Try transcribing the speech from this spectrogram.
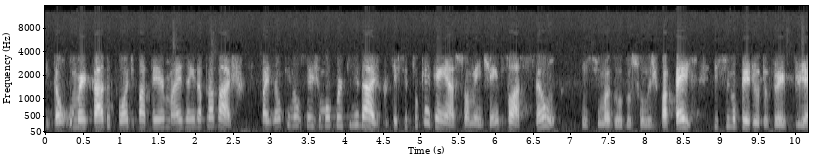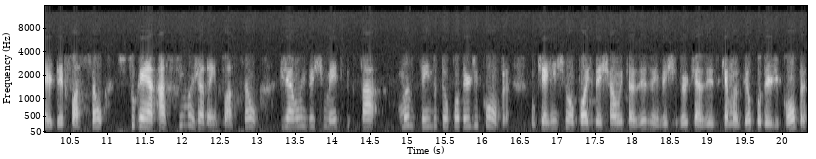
Então, o mercado pode bater mais ainda para baixo, mas não que não seja uma oportunidade, porque se tu quer ganhar somente a inflação em cima do, dos fundos de papéis, e se no período vier deflação, se tu ganhar acima já da inflação, já é um investimento que está mantendo o teu poder de compra. O que a gente não pode deixar muitas vezes, o investidor que às vezes quer manter o poder de compra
